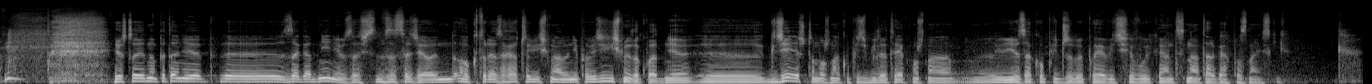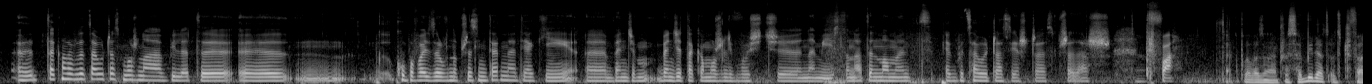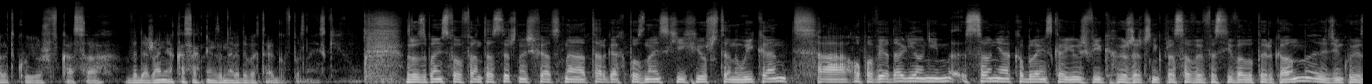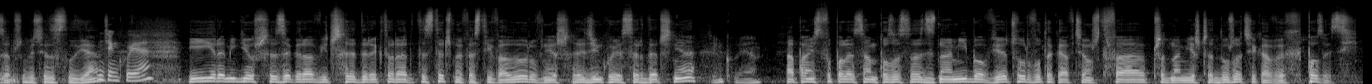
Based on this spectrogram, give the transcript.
Jeszcze jedno pytanie, e, zagadnienie w, zas- w zasadzie, o które zahaczyliśmy, ale nie powiedzieliśmy dokładnie. E, Gdzie jeszcze można kupić bilety? Jak można e, je zakupić, żeby pojawić się w weekend na targach poznańskich? Tak naprawdę cały czas można bilety kupować zarówno przez internet, jak i będzie, będzie taka możliwość na miejscu. Na ten moment jakby cały czas jeszcze sprzedaż trwa. Tak, prowadzona przez bilet od czwartku już w kasach wydarzenia, kasach Międzynarodowych Targów Poznańskich. Drodzy Państwo, fantastyczny świat na targach poznańskich już w ten weekend, a opowiadali o nim Sonia Kobleńska-Jóźwik, rzecznik prasowy festiwalu Pyrkon. Dziękuję za przybycie do studia. Dziękuję. I Remigiusz Zegarowicz, dyrektor artystyczny festiwalu, również dziękuję serdecznie. Dziękuję. A Państwu polecam pozostać z nami, bo wieczór WTK wciąż trwa. Przed nami jeszcze dużo ciekawych pozycji.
